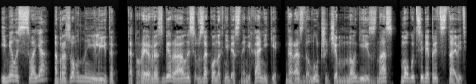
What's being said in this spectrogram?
имелась своя образованная элита, которая разбиралась в законах небесной механики гораздо лучше, чем многие из нас могут себе представить,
